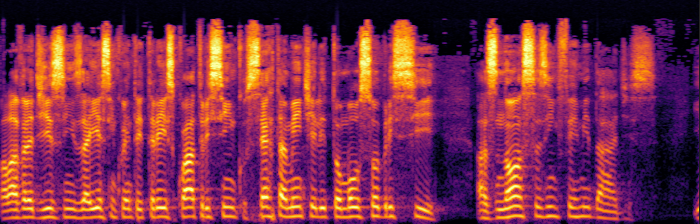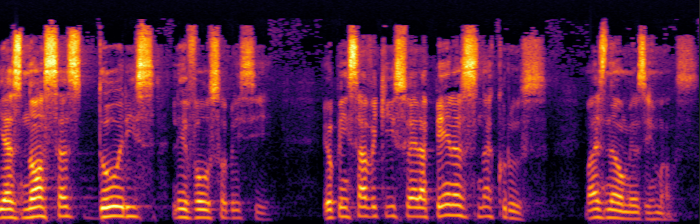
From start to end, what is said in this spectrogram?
A palavra diz em Isaías 53, 4 e 5: Certamente ele tomou sobre si as nossas enfermidades e as nossas dores levou sobre si. Eu pensava que isso era apenas na cruz. Mas não, meus irmãos.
